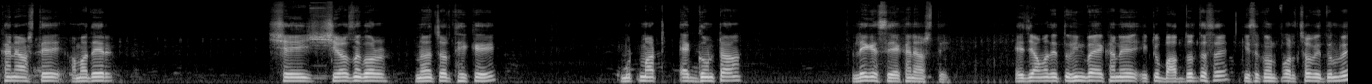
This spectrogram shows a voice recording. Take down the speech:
এখানে আসতে আমাদের সেই সিরাজনগর নয়াচর থেকে মোটমাট এক ঘণ্টা লেগেছে এখানে আসতে। এই যে আমাদের তুহিন ভাই এখানে একটু বাদ ধরতেছে, কিছুক্ষণ পর ছবি তুলবে।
